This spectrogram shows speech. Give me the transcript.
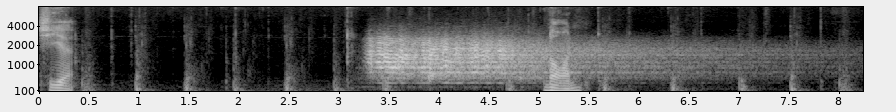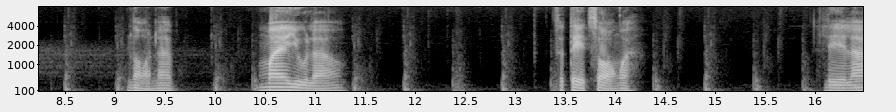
เชียหนอนหนอนนะครับ ไม่อยู่แล้ว สเตจสองว่ะ เลล่า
